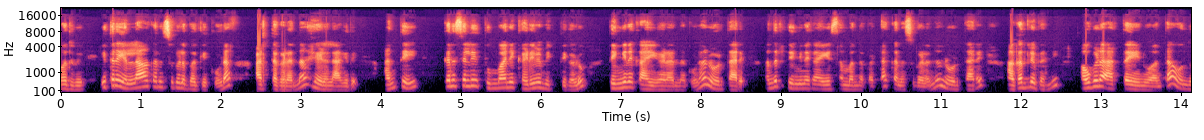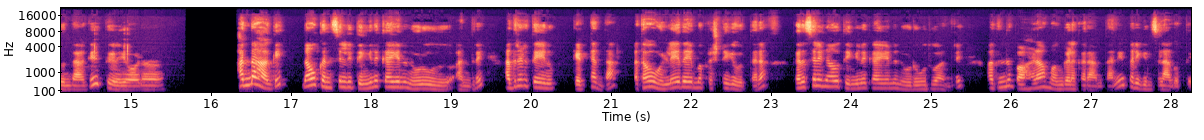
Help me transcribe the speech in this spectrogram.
ಮದುವೆ ಇತರ ಎಲ್ಲಾ ಕನಸುಗಳ ಬಗ್ಗೆ ಕೂಡ ಅರ್ಥಗಳನ್ನ ಹೇಳಲಾಗಿದೆ. ಅಂತೆಯೇ ಕನಸಲ್ಲಿ ತುಂಬಾನೇ ಕಡಿಮೆ ವ್ಯಕ್ತಿಗಳು ತೆಂಗಿನಕಾಯಿಗಳನ್ನ ಕೂಡ ನೋಡ್ತಾರೆ. ಅಂದ್ರೆ ತೆಂಗಿನಕಾಯಿಗೆ ಸಂಬಂಧಪಟ್ಟ ಕನಸುಗಳನ್ನ ನೋಡ್ತಾರೆ. ಹಾಗಾದ್ರೆ ಬನ್ನಿ ಅವುಗಳ ಅರ್ಥ ಏನು ಅಂತ ಒಂದೊಂದಾಗಿ ತಿಳಿಯೋಣ. ಅಂದ ಹಾಗೆ ನಾವು ಕನಸಲ್ಲಿ ತೆಂಗಿನಕಾಯಿಯನ್ನು ನೋಡುವುದು ಅಂದ್ರೆ ಅದರರ್ಥ ಏನು? ಕೆಟ್ಟದ್ದ? ಅಥವಾ ಒಳ್ಳೆಯದ ಎಂಬ ಪ್ರಶ್ನೆಗೆ ಉತ್ತರ? ಕನಸಲ್ಲಿ ನಾವು ತೆಂಗಿನಕಾಯಿಯನ್ನು ನೋಡುವುದು ಅಂದ್ರೆ ಅದನ್ನು ಬಹಳ ಮಂಗಳಕರ ಅಂತಾನೆ ಪರಿಗಣಿಸಲಾಗುತ್ತೆ.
